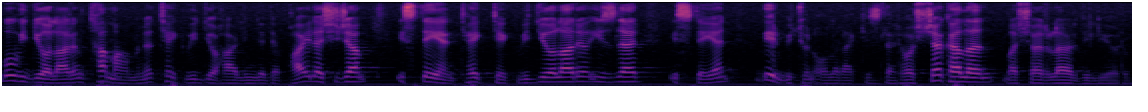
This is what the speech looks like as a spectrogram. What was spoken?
Bu videoların tamamını tek video halinde de paylaşacağım. İsteyen tek tek videoları izler, isteyen bir bütün olarak izler. Hoşçakalın, başarılar diliyorum.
